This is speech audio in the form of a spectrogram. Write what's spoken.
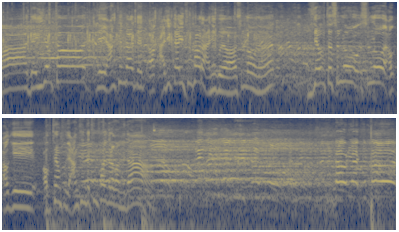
아, 네, 이제부터 이제 양팀 다 아, 아직까지 팀파울 아니고요. 슬로우는 이제부터 슬로우 슬로우 아, 아, 어, 여기 업템포 양팀 대팀 파이 들어갑니다. 팀파울이야 팀파울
